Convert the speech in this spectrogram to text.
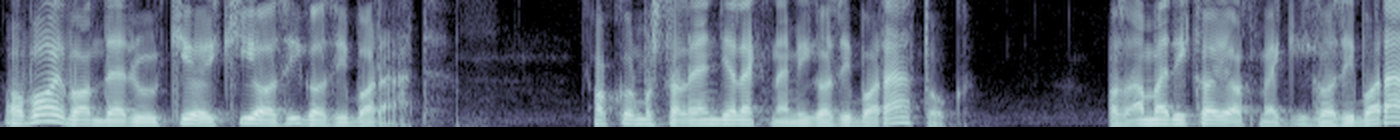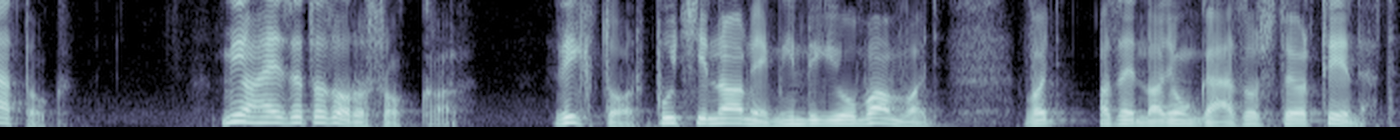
A bajban derül ki, hogy ki az igazi barát. Akkor most a lengyelek nem igazi barátok? Az amerikaiak meg igazi barátok? Mi a helyzet az oroszokkal? Viktor, Putyinnal még mindig jóban vagy? Vagy az egy nagyon gázos történet?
